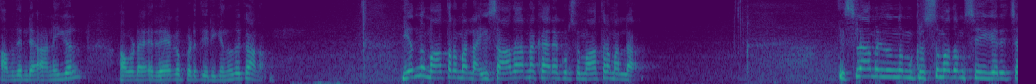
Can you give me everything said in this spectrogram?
അതിന്റെ അണികൾ അവിടെ രേഖപ്പെടുത്തിയിരിക്കുന്നത് കാണാം. എന്ന് മാത്രമല്ല ഈ സാധാരണക്കാരെ കുറിച്ച് മാത്രമല്ല ഇസ്ലാമിൽ നിന്നും ക്രിസ്തുമതം സ്വീകരിച്ച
